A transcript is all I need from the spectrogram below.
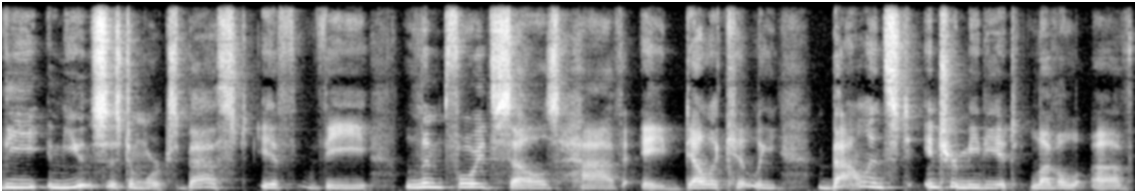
the immune system works best if the lymphoid cells have a delicately balanced intermediate level of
